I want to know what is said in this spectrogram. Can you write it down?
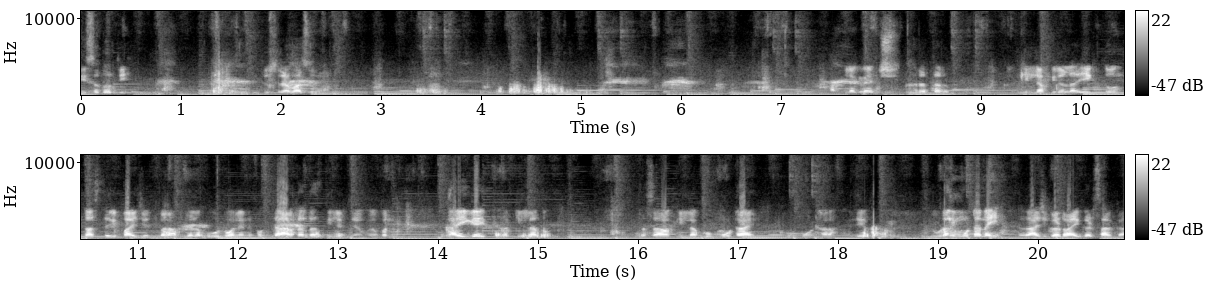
दिसत होती. दुसऱ्या बाजूला. आपल्याकडे खर तर किल्ला फिरायला एक दोन तास तरी पाहिजेत पण आपल्याला बोटवाल्याने फक्त अर्धा तास दिले त्यामुळे आपण घाई घाईत हा किल्ला तो तसा हा किल्ला खूप मोठा आहे. खूप मोठा म्हणजे एवढाही मोठा नाही राजगड रायगड सारखा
